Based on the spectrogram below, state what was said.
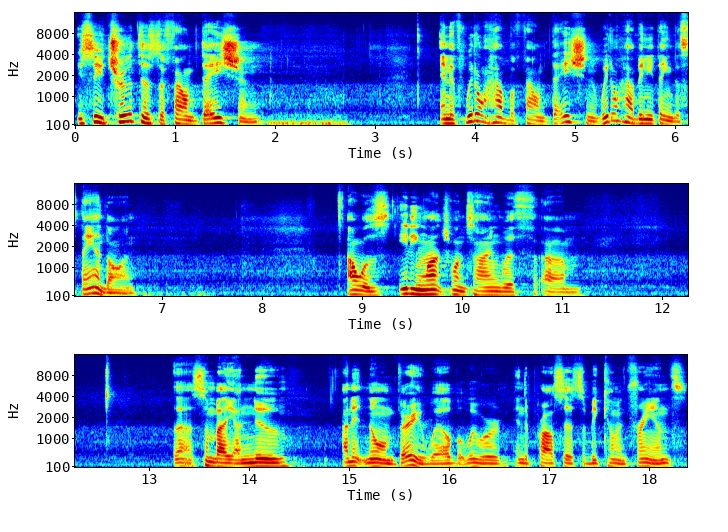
You see, truth is the foundation. And if we don't have a foundation, we don't have anything to stand on. I was eating lunch one time with um, uh, somebody I knew. I didn't know him very well, but we were in the process of becoming friends.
